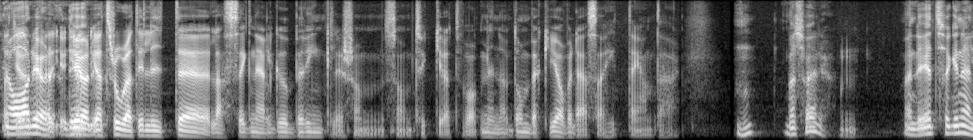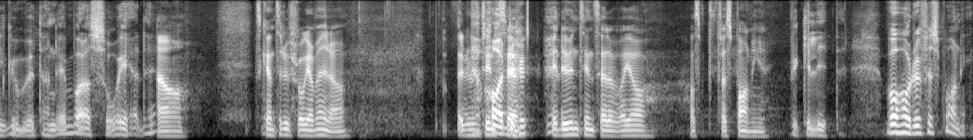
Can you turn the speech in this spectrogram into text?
Ja, jag, det gör det. jag, jag, jag, tror att det är lite Lasse Gnell, Gubbe Winkler som, som tycker att vad, mina, de böcker jag vill läsa hittar jag inte här. Mm, men så är det. Mm. Men det är inte så gnällgubbe utan det är bara så är det. Ja. Ska inte du fråga mig då? Är du inte, intresserad, du? Är du inte intresserad av vad jag har för spaningar? Mycket lite. Vad har du för spaning?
